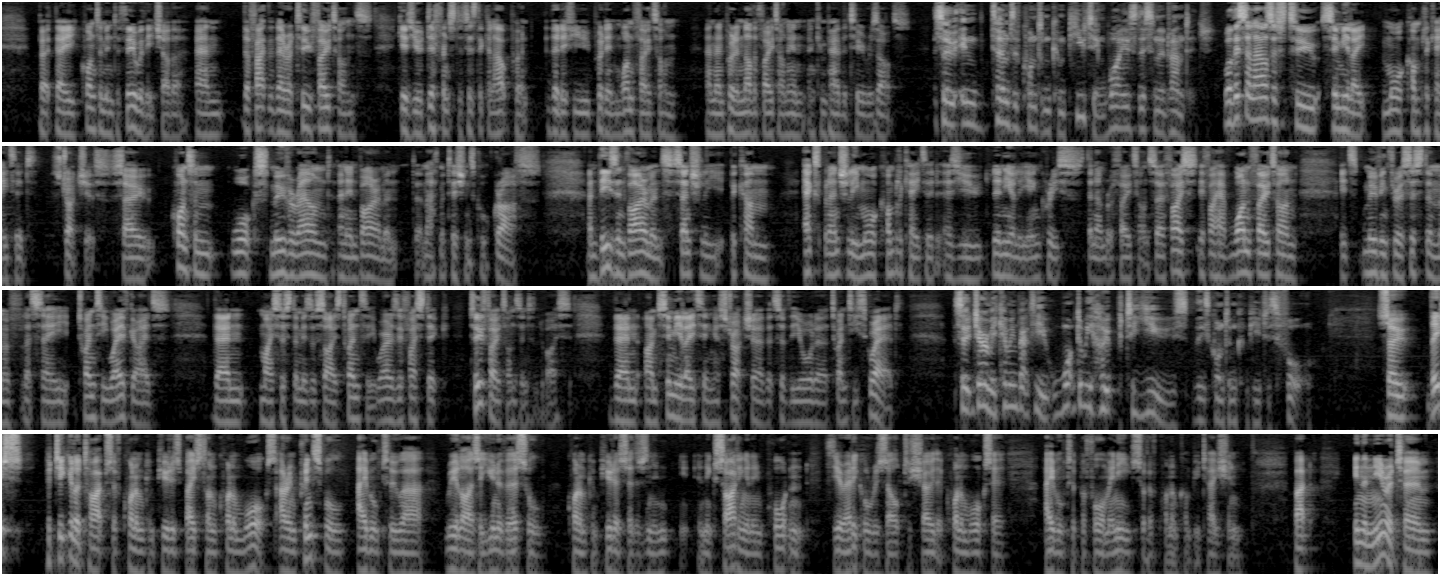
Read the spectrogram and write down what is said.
but they quantum interfere with each other. And the fact that there are two photons gives you a different statistical output that if you put in one photon and then put another photon in and compare the two results. So, in terms of quantum computing, why is this an advantage? Well, this allows us to simulate more complicated structures. So quantum walks move around an environment that mathematicians call graphs. And these environments essentially become exponentially more complicated as you linearly increase the number of photons. So if I, if I have one photon, it's moving through a system of, let's say, 20 waveguides, then my system is of size 20. Whereas if I stick two photons into the device, then I'm simulating a structure that's of the order 20 squared. So, Jeremy, coming back to you, what do we hope to use these quantum computers for? So, these particular types of quantum computers based on quantum walks are, in principle, able to uh, realize a universal quantum computer. So, there's an, an exciting and important theoretical result to show that quantum walks are able to perform any sort of quantum computation. But in the nearer term,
